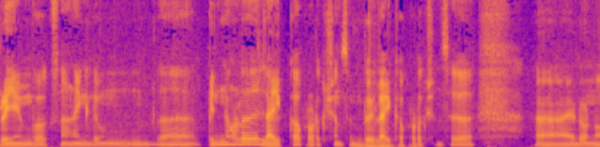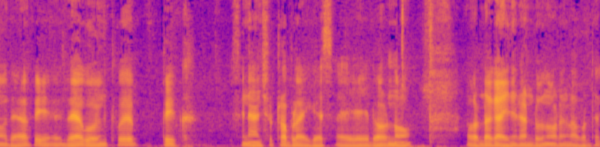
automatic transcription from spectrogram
ഡ്രീം വർക്ക്സ് ആണെങ്കിലും പിന്നെ ഉള്ളത് ലൈക്ക പ്രൊഡക്ഷൻസ് ഉണ്ട്. Lyca productions I don't know the going to a big financial trouble I guess I don't know അവരുടെ കഴിഞ്ഞ രണ്ട് മൂന്ന് പടങ്ങൾ അവരുടെ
